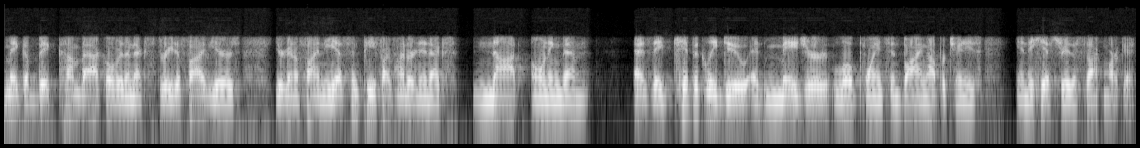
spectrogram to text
make a big comeback over the next 3 to 5 years, you're going to find the S&P 500 index not owning them as they typically do at major low points and buying opportunities in the history of the stock market.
